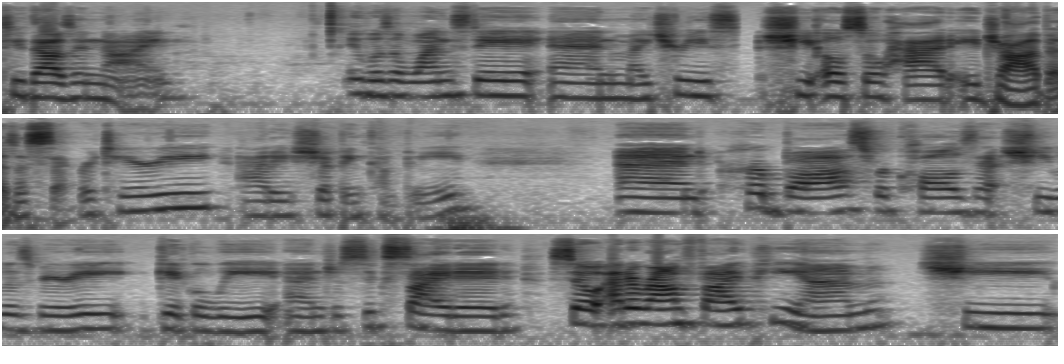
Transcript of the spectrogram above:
2009. It was a Wednesday, and Mitrice, she also had a job as a secretary at a shipping company and her boss recalls that she was very giggly and just excited. So at around 5 p.m., she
